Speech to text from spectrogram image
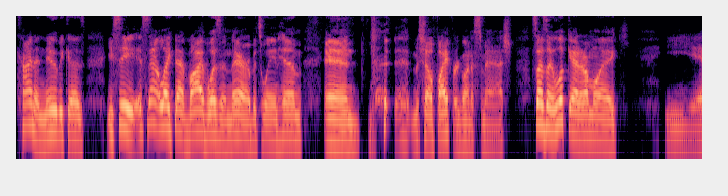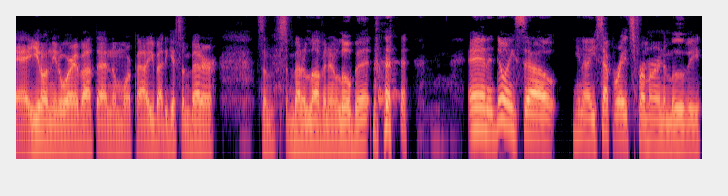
kind of knew because you see, it's not like that vibe wasn't there between him and Michelle Pfeiffer going to smash. So as I look at it, I'm like, yeah, you don't need to worry about that no more, pal. You about to get some better, some some better loving in a little bit. and in doing so, you know, he separates from her in the movie.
